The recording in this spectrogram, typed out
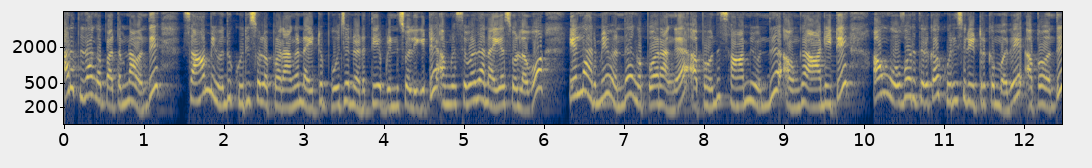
அடுத்தது அங்கே பார்த்தோம்னா வந்து சாமி வந்து குறி சொல்ல போகிறாங்க நைட்டு பூஜை நடத்தி அப்படின்னு சொல்லிக்கிட்டு அவங்க சிவதான ஐயா சொல்லவும் எல்லாருமே வந்து அங்கே போகிறாங்க அப்போ வந்து சாமி வந்து அவங்க ஆடிட்டு அவங்க ஒவ்வொருத்தருக்காக குறி சொல்லிட்டு இருக்கும்போதே அப்போ வந்து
